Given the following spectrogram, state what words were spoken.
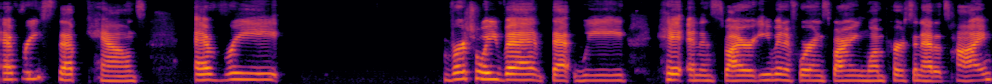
every step counts every virtual event that we hit and inspire, even if we're inspiring one person at a time,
